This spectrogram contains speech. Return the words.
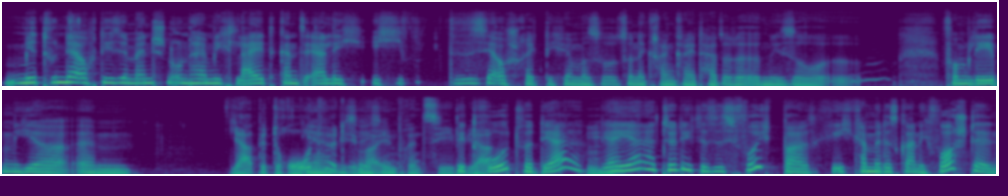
Mir tun ja auch diese Menschen unheimlich leid, ganz ehrlich. Ich, das ist ja auch schrecklich, wenn man so, so eine Krankheit hat oder irgendwie so äh, vom Leben hier ähm, Ja, bedroht Ja, wird immer im? Prinzip. ja. bedroht wird. Ja, Mhm. ja, ja, natürlich. Das ist furchtbar. Ich kann mir das gar nicht vorstellen.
